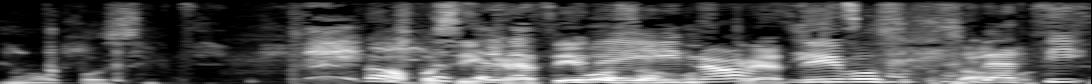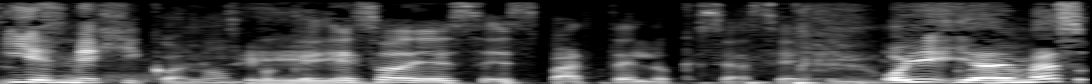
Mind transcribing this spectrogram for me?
No, pues sí. No, pues sí, creativos creí, somos, ¿no? creativos Sí, somos. creati- y en México, ¿no? Sí. Porque eso es, es parte de lo que se hace. en Oye, y además,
